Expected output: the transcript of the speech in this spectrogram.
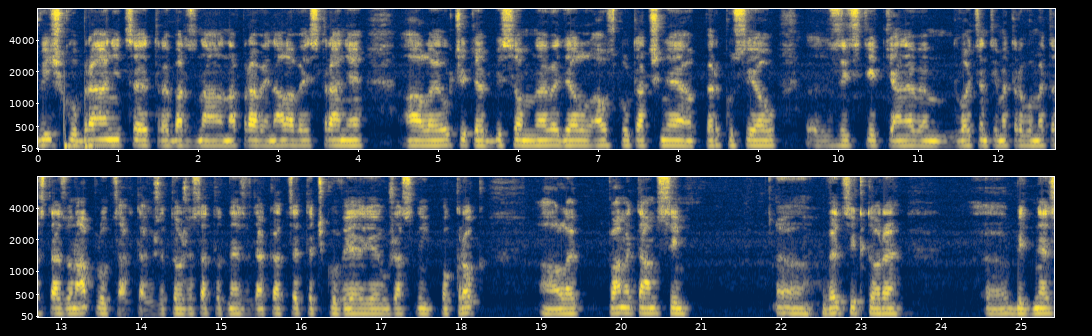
výšku bránice, treba na, na pravej, na ľavej strane, ale určite by som nevedel auskultačne a perkusiou e, zistiť, ja neviem, 2 cm metastázu na plúcach. Takže to, že sa to dnes vďaka CT vie, je úžasný pokrok, ale pamätám si uh, veci, ktoré uh, by dnes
